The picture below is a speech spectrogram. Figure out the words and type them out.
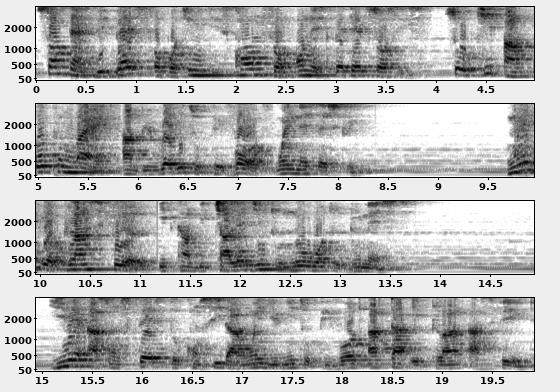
Sometimes the best opportunities come from unexpected sources, so keep an open mind and be ready to pivot when necessary. When your plans fail, it can be challenging to know what to do next. Here are some steps to consider when you need to pivot after a plan has failed.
